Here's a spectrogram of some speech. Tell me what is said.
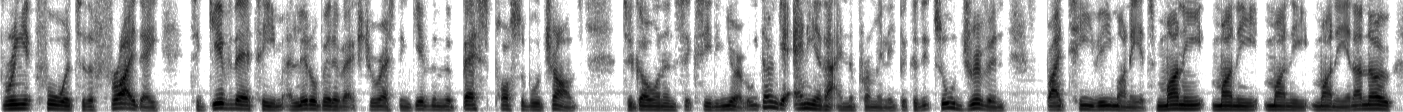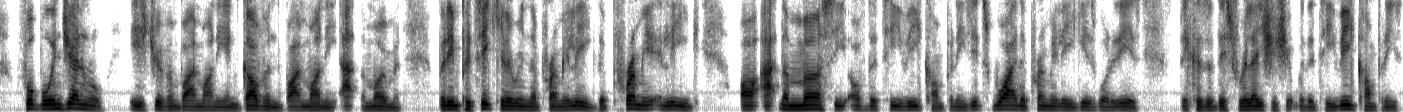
bring it forward to the Friday to give their team a little bit of extra rest and give them the best possible chance to go on and succeed in Europe. But we don't get any of that in the Premier League because it's all driven by TV money. It's money, money, money, money. And I know football in general is driven by money and governed by money at the moment. But in particular, in the Premier League, the Premier League are at the mercy of the TV companies. It's why the Premier League is what it is because of this relationship with the TV companies,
